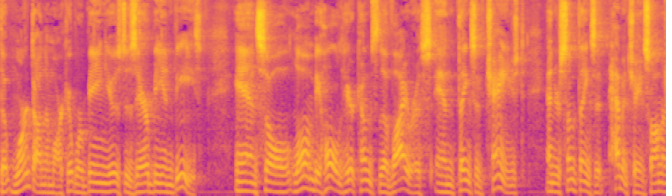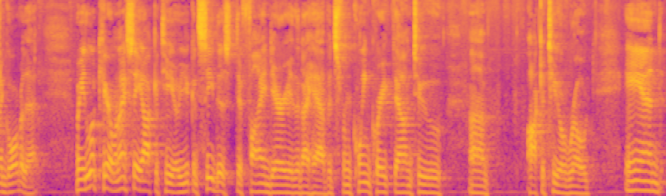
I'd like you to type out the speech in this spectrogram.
that weren't on the market were being used as Airbnbs. And so, lo and behold, here comes the virus, and things have changed, and there's some things that haven't changed. So, I'm going to go over that. When you look here, when I say Ocotillo, you can see this defined area that I have. It's from Queen Creek down to um, Ocotillo Road. And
